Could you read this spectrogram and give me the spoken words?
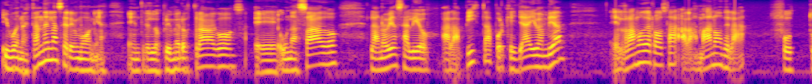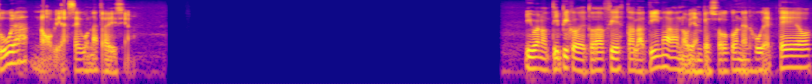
Y bueno, estando en la ceremonia, entre los primeros tragos, eh, un asado, la novia salió a la pista porque ya iba a enviar el ramo de rosa a las manos de la futura novia, según la tradición. Y bueno, típico de toda fiesta latina, la novia empezó con el jugueteo,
